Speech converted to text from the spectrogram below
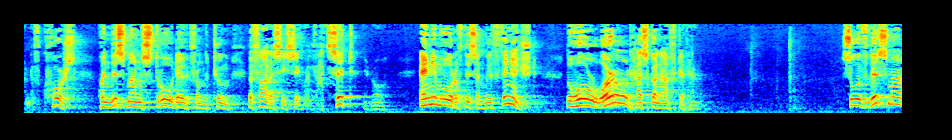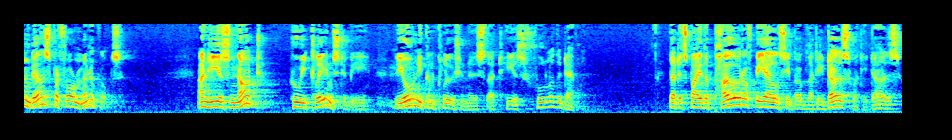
And of course, when this man strode out from the tomb, the Pharisees say, Well, that's it. Any more of this and we're finished. The whole world has gone after him. So if this man does perform miracles, and he is not who he claims to be, the only conclusion is that he is full of the devil. That it's by the power of Beelzebub that he does what he does.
